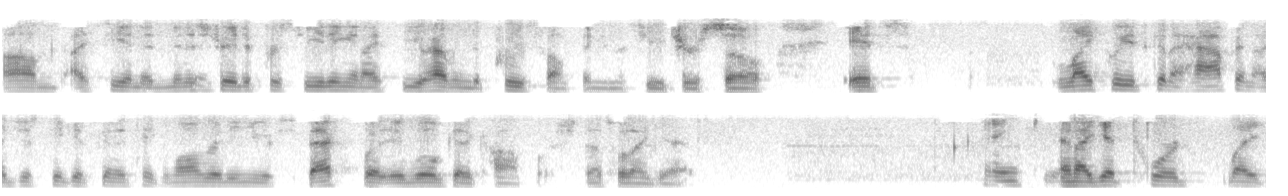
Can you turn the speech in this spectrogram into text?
Um, I see an administrative proceeding, and I see you having to prove something in the future. So it's likely it's going to happen. I just think it's going to take longer than you expect, but it will get accomplished. That's what I get. Thank you. And I get towards like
